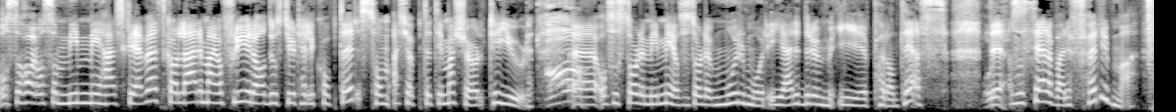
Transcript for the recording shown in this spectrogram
Og så har også Mimmi her skrevet skal lære meg å fly radiostyrt helikopter som jeg kjøpte til meg sjøl til jul. Eh, og så står det Mimmi, og så står det mormor i Gjerdrum i parentes. Det, så ser jeg bare for meg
